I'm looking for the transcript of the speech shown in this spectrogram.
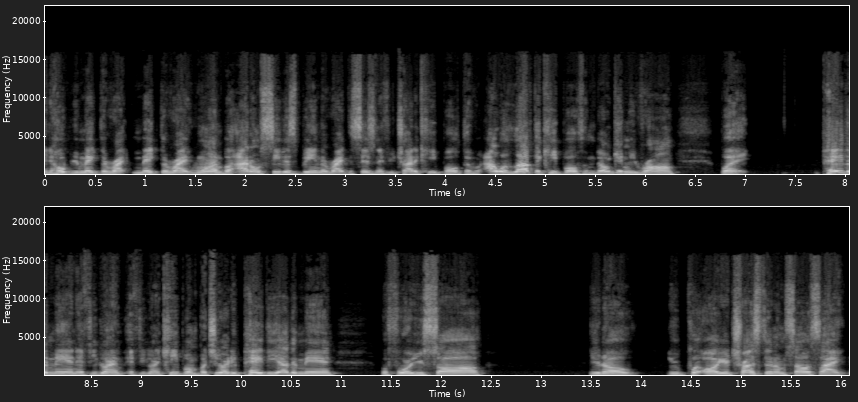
and hope you make the right make the right one. But I don't see this being the right decision if you try to keep both of them. I would love to keep both of them. Don't get me wrong, but pay the man if you're going if you're going to keep him. But you already paid the other man before you saw, you know, you put all your trust in him. So it's like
